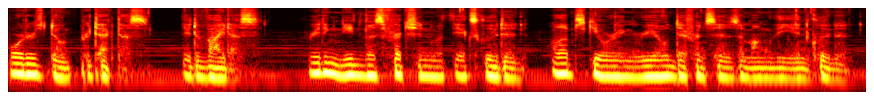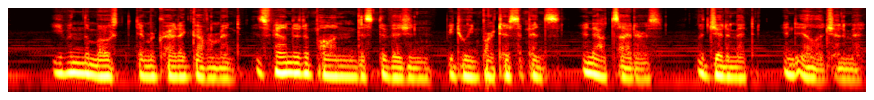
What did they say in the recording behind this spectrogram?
Borders don't protect us, they divide us, creating needless friction with the excluded while obscuring real differences among the included. Even the most democratic government is founded upon this division between participants and outsiders, legitimate and illegitimate.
